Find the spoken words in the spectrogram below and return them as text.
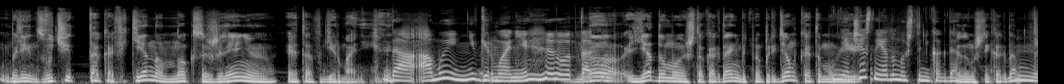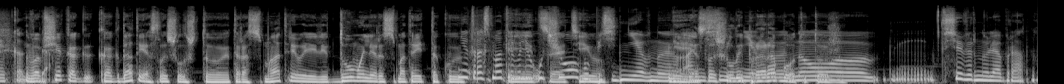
Блин, звучит так офигенно, но, к сожалению, это в Германии. Да, а мы не в Германии. вот так но вот. я думаю, что когда-нибудь мы придем к этому. Нет, и... честно, я думаю, что никогда. Ты думаешь, никогда? Нет, когда. Вообще, как, когда-то я слышал, что это рассматривали или думали рассмотреть такую Нет, рассматривали инициативу. учебу пятидневную, Не, а я не слышал и про работу но тоже. все вернули обратно.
